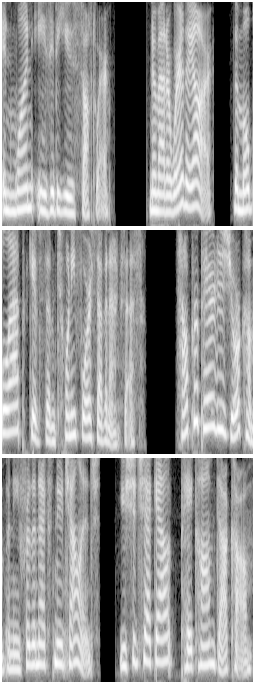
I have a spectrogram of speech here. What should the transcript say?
in one easy to use software. No matter where they are, the mobile app gives them 24 7 access. How prepared is your company for the next new challenge? You should check out paycom.com.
